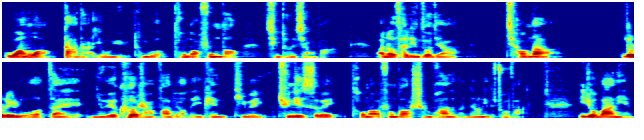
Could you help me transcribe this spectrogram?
往往大大优于通过头脑风暴形成的想法。按照财经作家乔纳·勒瑞罗在《纽约客》上发表的一篇题为《群体思维：头脑风暴神话》的文章里的说法，1988年，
